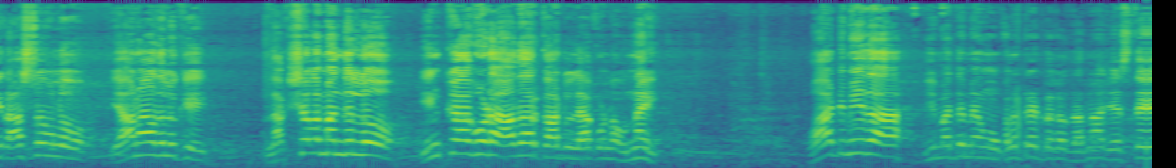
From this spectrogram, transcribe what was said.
ఈ రాష్ట్రంలో యానాదులకి లక్షల మందిలో ఇంకా కూడా ఆధార్ కార్డులు లేకుండా ఉన్నాయి. వాటి మీద ఈ మధ్య మేము కలెక్టరేట్ దగ్గర ధర్నా చేస్తే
